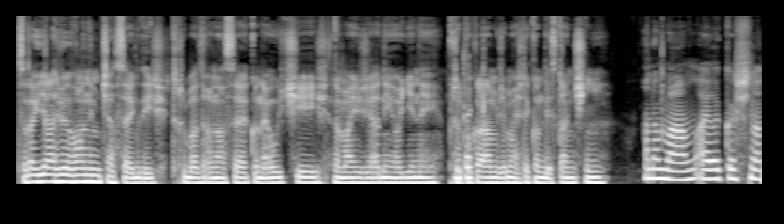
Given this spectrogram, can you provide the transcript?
Co tak děláš ve volném čase, když třeba zrovna se jako neučíš, nemáš žádný hodiny? Předpokládám, tak... že máš takový distanční. Ano, mám, a jelikož na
